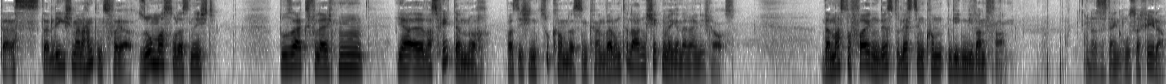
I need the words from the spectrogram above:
Das, da lege ich meine Hand ins Feuer. So machst du das nicht. Du sagst vielleicht, hm, ja, äh, was fehlt denn noch? was ich Ihnen zukommen lassen kann, weil Unterlagen schicken wir generell nicht raus. Dann machst du folgendes, du lässt den Kunden gegen die Wand fahren. Und das ist ein großer Fehler.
